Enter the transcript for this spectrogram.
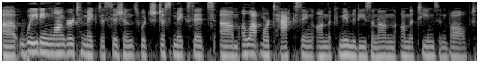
uh, waiting longer to make decisions, which just makes it um, a lot more taxing on the communities and on, on the teams involved.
